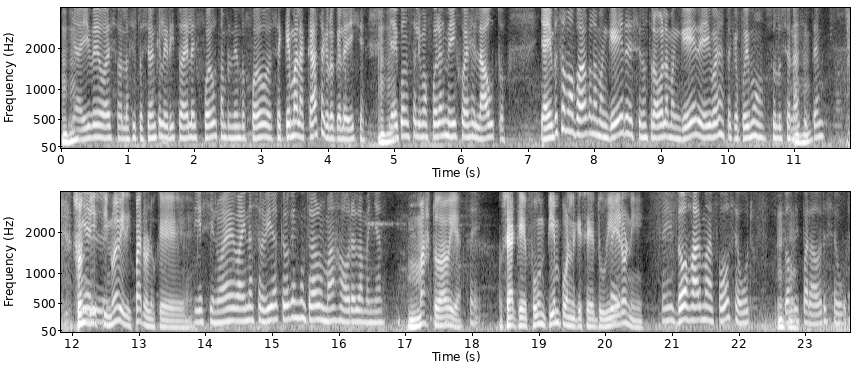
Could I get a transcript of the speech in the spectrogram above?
Y ahí veo eso, la situación que le grito a él, hay fuego, están prendiendo fuego, se quema la casa, creo que le dije. Y ahí cuando salimos afuera él me dijo, es el auto. Y ahí empezamos a apagar con la manguera, y se nos trabó la manguera, y bueno, hasta que pudimos solucionar ese tema. Son 19 disparos los que... 19 vainas servidas, creo que encontraron más ahora en la mañana. ¿Más todavía? Sí. O sea que fue un tiempo en el que se detuvieron y... Sí, dos armas de fuego seguro, dos disparadores seguro.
